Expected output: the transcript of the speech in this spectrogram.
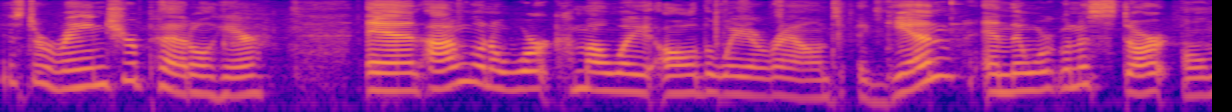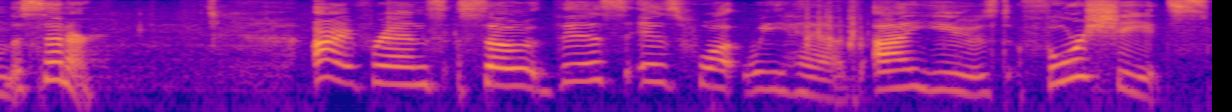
Just arrange your petal here. And I'm going to work my way all the way around again. And then we're going to start on the center. All right, friends. So this is what we have. I used four sheets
